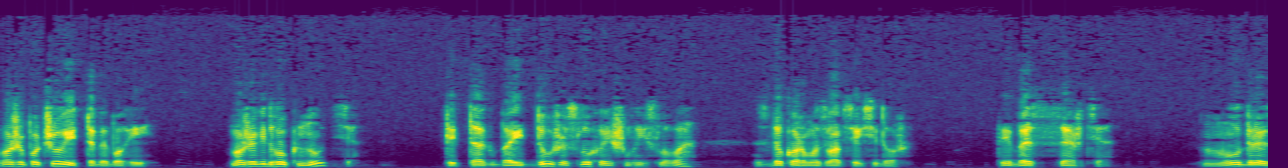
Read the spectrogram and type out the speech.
Може, почують тебе боги, може, відгукнуться. Ти так байдуже слухаєш мої слова, з докором озвався Ісідор. Ти без серця. Мудре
